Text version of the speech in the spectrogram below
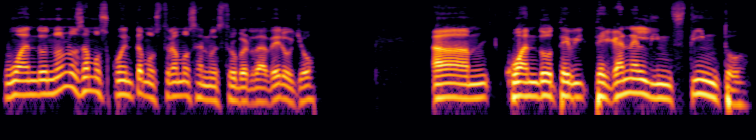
cuando no nos damos cuenta mostramos a nuestro verdadero yo. Cuando te, te gana el instinto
